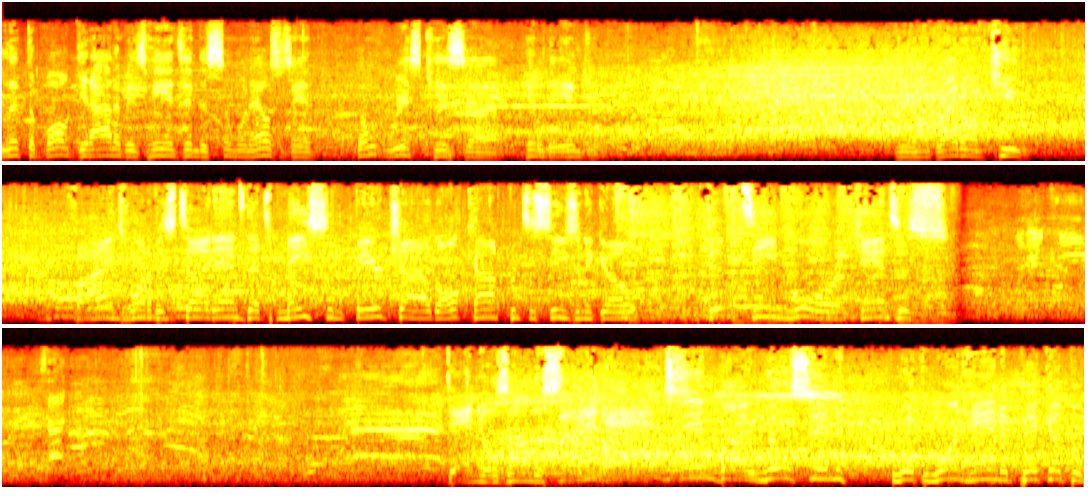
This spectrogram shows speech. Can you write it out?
Let the ball get out of his hands into someone else's hand. Don't risk his uh, him to injury. You know, right on cue. Finds one of his tight ends. That's Mason Fairchild, all conference a season ago. 15 more in Kansas. Daniels on the side. In by Wilson with one hand, a pickup of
